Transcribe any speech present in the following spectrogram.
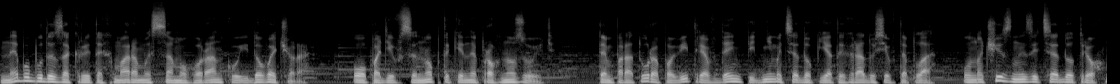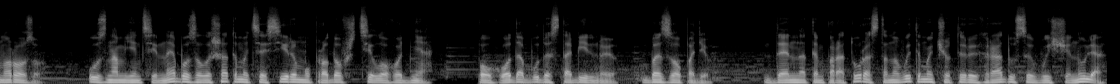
небо буде закрите хмарами з самого ранку і до вечора. Опадів синоптики не прогнозують. Температура повітря в день підніметься до 5 градусів тепла, уночі знизиться до 3 морозу. У Знам'янці небо залишатиметься сірим упродовж цілого дня. Погода буде стабільною, без опадів. Денна температура становитиме 4 градуси вище нуля,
